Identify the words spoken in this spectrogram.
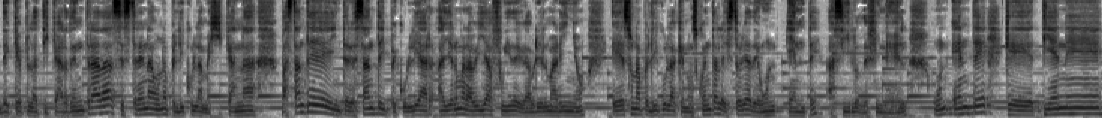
de qué platicar. De entrada se estrena una película mexicana bastante interesante y peculiar. Ayer Maravilla fui de Gabriel Mariño. Es una película que nos cuenta la historia de un ente, así lo define él, un ente que tiene,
